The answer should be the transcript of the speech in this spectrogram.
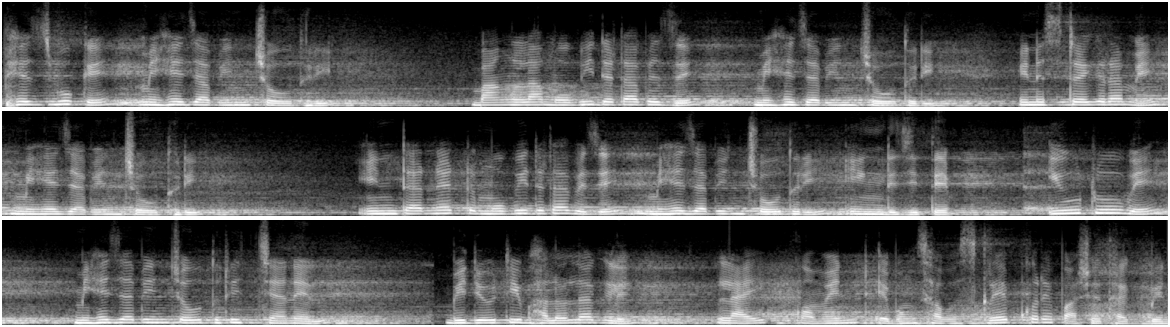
ফেসবুকে মেহেজাবিন চৌধুরী। বাংলা মুভি ডেটাবেজে মেহেজাবিন চৌধুরী। ইনস্টাগ্রামে মেহেজাবিন চৌধুরী। ইন্টারনেট মুভি ডেটাবেজে মেহেজাবিন চৌধুরী ইংরেজিতে। ইউটিউবে মেহেজাবিন চৌধুরীর চ্যানেল। ভিডিওটি ভালো লাগলে লাইক, কমেন্ট এবং সাবস্ক্রাইব করে পাশে থাকবেন।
